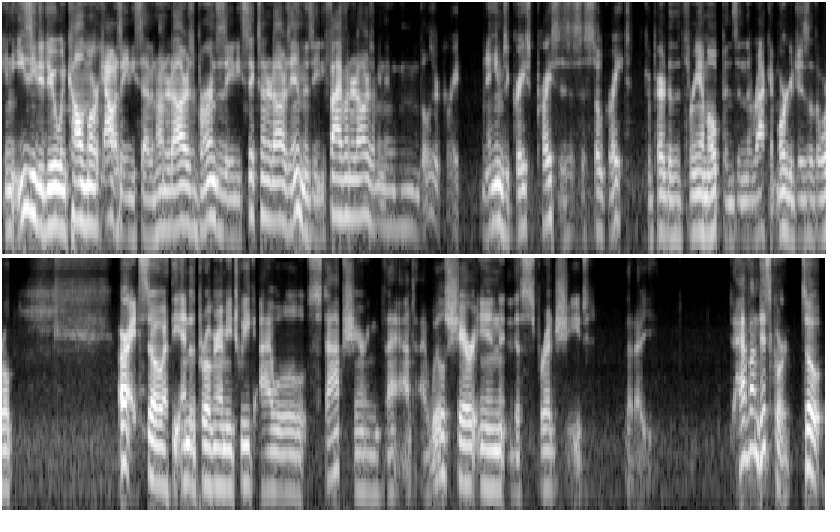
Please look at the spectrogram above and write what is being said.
freaking easy to do when Collin Morikawa is $8,700, Burns is $8,600, Im is $8,500. I mean, those are great names at great prices. This is so great compared to the 3M Opens and the Rocket Mortgages of the world. All right. So at the end of the program each week, I will stop sharing that. I will share in the spreadsheet that I have on Discord. So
